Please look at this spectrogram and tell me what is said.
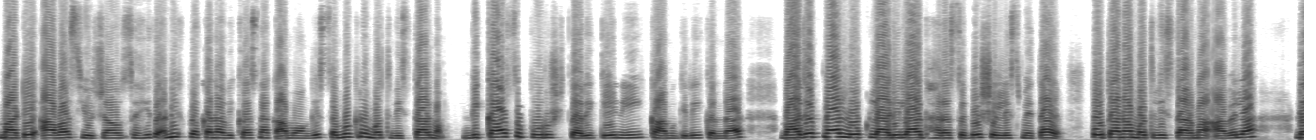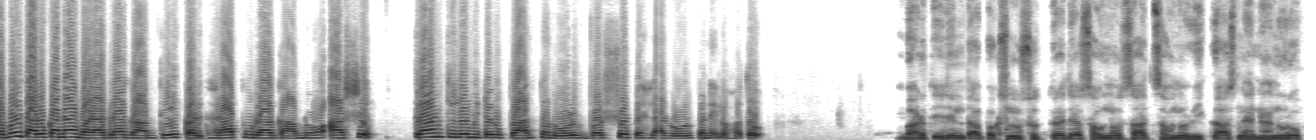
માટે આવાસ યોજનાઓ સહિત અનેક પ્રકારના વિકાસના કામો અંગે સમગ્ર મત વિસ્તારમાં વિકાસ પુરુષ તરીકેની કામગીરી કરનાર ભાજપના લોકલાડીલા ધારાસભ્ય શૈલેષ મહેતાએ પોતાના મત વિસ્તારમાં આવેલા ડભોઈ તાલુકાના વણાદરા ગામથી કડધરાપુરા ગામનો આશરે ત્રણ કિલોમીટર ઉપરાંતનો રોડ વર્ષો પહેલા રોડ બનેલો હતો. ભારતીય જનતા પક્ષનું સૂત્ર છે, સૌનો સાથ, સૌનો વિકાસ ને એને અનુરૂપ.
